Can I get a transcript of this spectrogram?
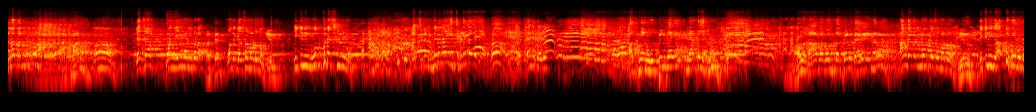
ಎಲ್ಲ ತಂದ್ಬಿಡ್ತಾನ ಅಟ್ ಮಾಡ. ಹಾ. ಯಜ್ಜ ನಂಗೆ ಏನು ಮಾಡೋದು ಬೇಡ ಮತ್ತೆ? ಒಂದು ಕೆಲಸ ಮಾಡೋಣ ಏನು? ಈಗ ನಿಂಗೆ ಉದ್ದಕ ಶೀಳು ಆಚೆ ಕಡೆ ನಿನಗ ಈಚೆ ಕಡೆ ತನಗೆ. ಹಾ. ಹೆಂಗಿದೆ ಹೇಳು? ಅದ್ ನೀನು ಉಪ್ಪಿನಕಾಯಿ ಹಾಕಿ ಅವನ ಲಾಭ ಆಗೋಂತ ಹೇಳಿ ಬೇರೆ ಏನಾರ ಹಂಗಾದ್ರೆ ಇನ್ನೊಂದು ಕೆಲಸ ಮಾಡೋಣ ಏನು? ಈಗ ನಿಂಗೆ ಅಡ್ಡು ಹೋಗೋಣ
